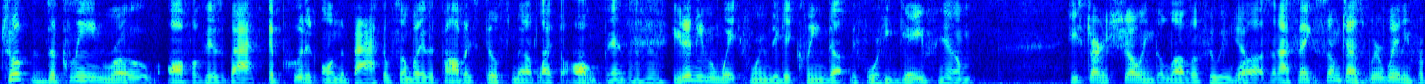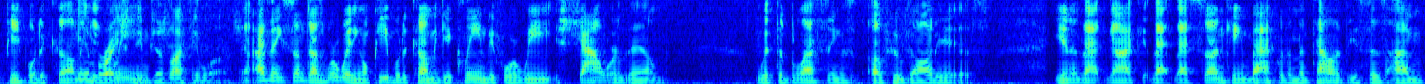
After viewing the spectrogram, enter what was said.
took the clean robe off of his back and put it on the back of somebody that probably still smelled like the hog pen. Mm-hmm. He didn't even wait for him to get cleaned up before he gave him. He started showing the love of who he yep. was, and I think sometimes we're waiting for people to come. He and embraced get clean. him just like he was. I think sometimes we're waiting on people to come and get clean before we shower them with the blessings of who God is. You know that guy, that that son came back with a mentality that says, "I'm."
